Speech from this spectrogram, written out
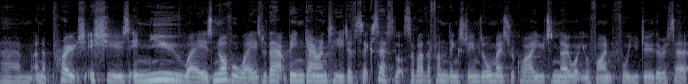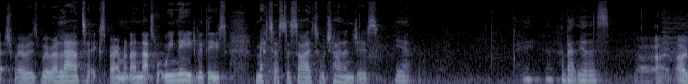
um, and approach issues in new ways, novel ways, without being guaranteed of success. Lots of other funding streams almost require you to know what you'll find before you do the research, whereas we're allowed to experiment, and that's what we need with these meta-societal challenges. Yeah. Okay. How about the others? I,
